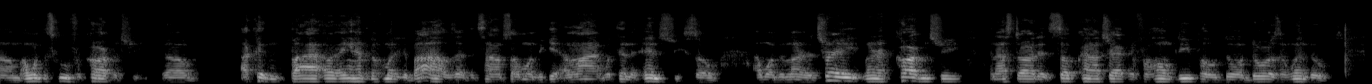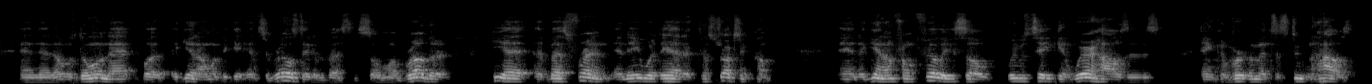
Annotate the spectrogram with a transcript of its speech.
um, I went to school for carpentry. Um, I couldn't buy, I didn't have enough money to buy a house at the time. So I wanted to get aligned within the industry. So I wanted to learn a trade, learn carpentry, and I started subcontracting for Home Depot doing doors and windows. And then I was doing that, but again, I wanted to get into real estate investing. So my brother, he had a best friend, and they were they had a construction company. And again, I'm from Philly, so we was taking warehouses and convert them into student housing.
